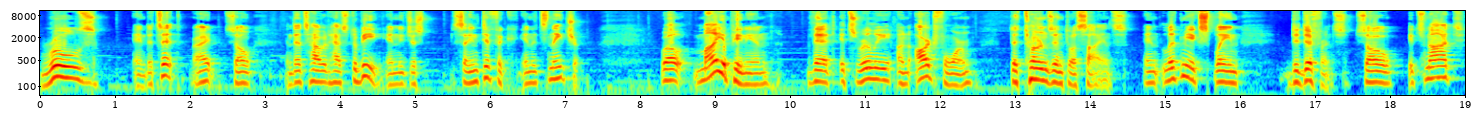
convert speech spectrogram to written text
rules, and that's it, right? So, and that's how it has to be, and it's just scientific in its nature. Well, my opinion that it's really an art form that turns into a science. And let me explain the difference. So it's not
